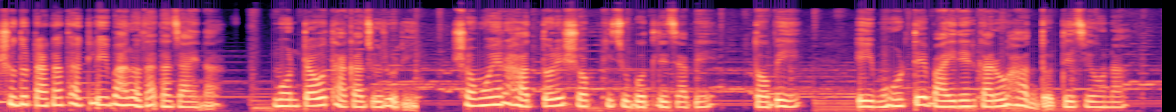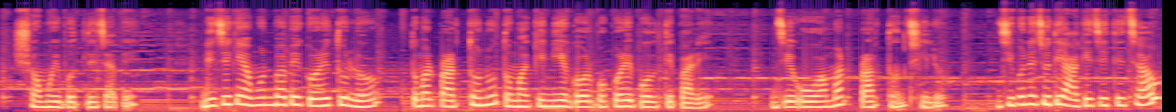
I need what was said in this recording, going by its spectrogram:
শুধু টাকা থাকলেই ভালো থাকা যায় না, মনটাও থাকা জরুরি। সময়ের হাত ধরে সব কিছু বদলে যাবে। তবে এই মুহূর্তে বাইরের কারও হাত ধরতে যেও না, সময় বদলে যাবে। নিজেকে এমনভাবে গড়ে তোলো, তোমার প্রার্থনও তোমাকে নিয়ে গর্ব করে বলতে পারে যে ও আমার প্রার্থন ছিল। জীবনে যদি আগে যেতে চাও,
